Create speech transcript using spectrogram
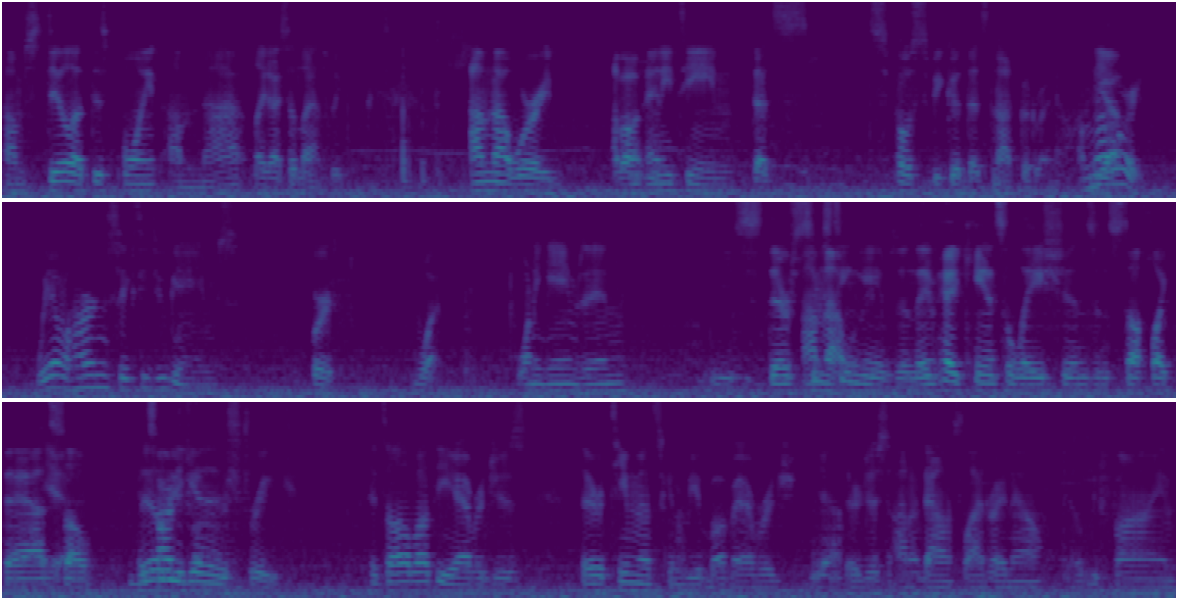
I'm still at this point. I'm not like I said last week. I'm not worried about Mhm. any team that's supposed to be good that's not good right now. I'm not Yeah. worried. We have 162 games. We're what 20 games in. They're 16 games and they've had cancellations and stuff like that. Yeah. So it's They'll hard to get in a streak. It's all about the averages. They're a team that's going to be above average. Yeah. They're just on a downslide right now. They'll be fine.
